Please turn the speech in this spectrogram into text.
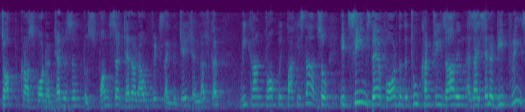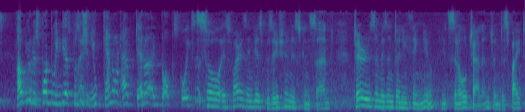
stop cross-border terrorism, to sponsor terror outfits like the Jaish and Lashkar, we can't talk with Pakistan. So it seems, therefore, that the two countries are in, as I said, a deep freeze. How do you respond to India's position? You cannot have terror and talks coexist. So as far as India's position is concerned, terrorism isn't anything new. It's an old challenge, and despite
